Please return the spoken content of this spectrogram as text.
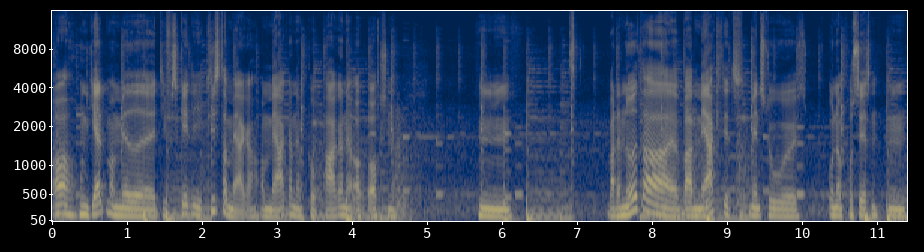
Og hun hjalp mig med øh, de forskellige klistermærker og mærkerne på pakkerne og boksene. Hmm. Var der noget, der var mærkeligt, mens du øh, under processen? Hmm.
